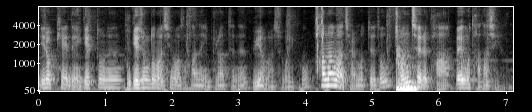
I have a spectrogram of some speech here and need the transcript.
이렇게 4개 또는 2개 정도만 심어서 하는 는 위험할 수가 있고 하나만 잘못돼도 전체를 다 빼고 다 다시 해야 돼요.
